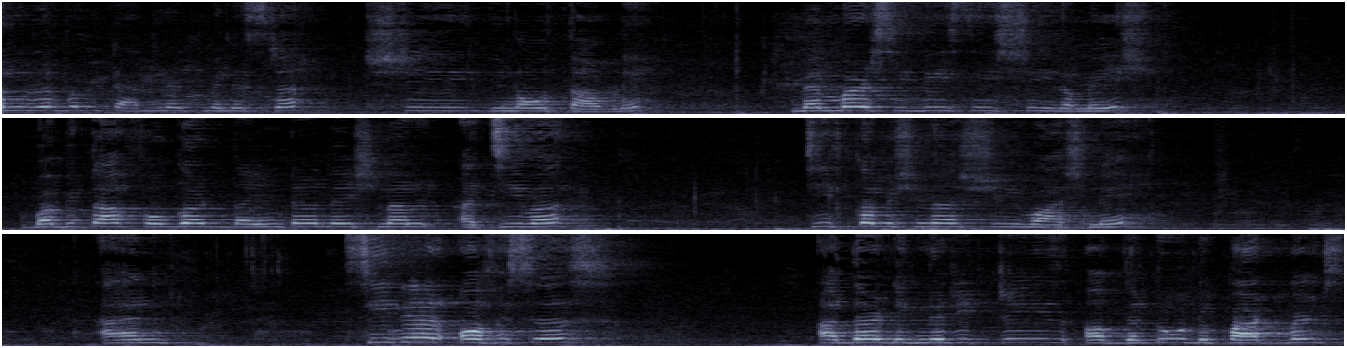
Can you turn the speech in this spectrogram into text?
Honorable Cabinet Minister Shri Vinod Tavade, Member CBC Shri Ramesh, Babita Fogart, the International Achiever, Chief Commissioner Shri Vashne, and senior officers, other dignitaries of the two departments,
